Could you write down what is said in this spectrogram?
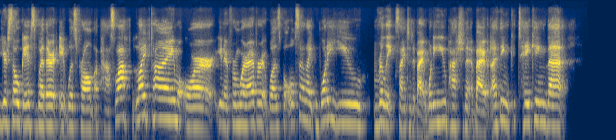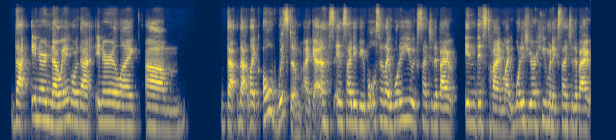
your soul gifts whether it was from a past life, lifetime or you know from wherever it was but also like what are you really excited about? What are you passionate about? I think taking that that inner knowing or that inner like um that that like old wisdom i guess inside of you but also like what are you excited about in this time? Like what is your human excited about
